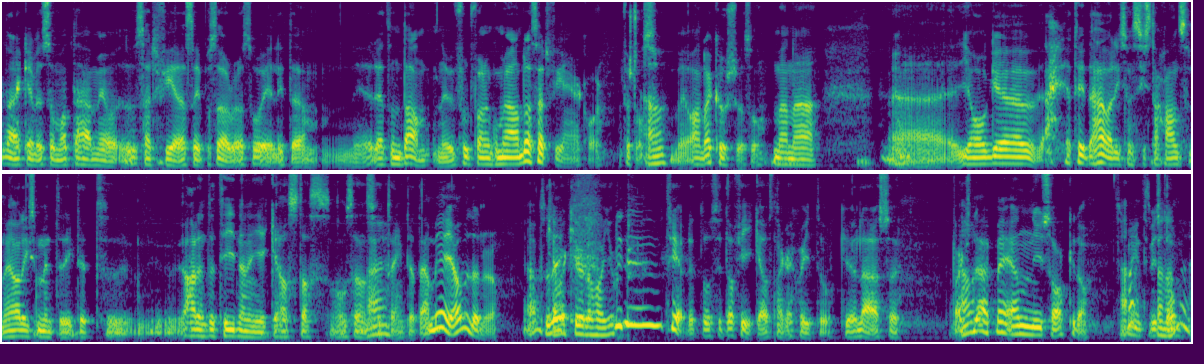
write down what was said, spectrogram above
verkar det som att det här med att certifiera sig på servrar och så är lite mm, redundant nu. Fortfarande kommer andra certifieringar kvar förstås. Ja. Och andra kurser och så. Men äh, äh, jag, äh, jag tänkte det här var liksom sista chansen. och Jag, liksom inte riktigt, jag hade inte tid när den gick i höstas. Och sen så Nej. tänkte jag att ja, men jag gör väl det nu då. Ja, det så kan vara kul att ha gjort. det trevligt att sitta och fika och snacka skit och eh, lära sig. Faktiskt Ja. lärt mig en ny sak idag. Som jag inte visste om.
